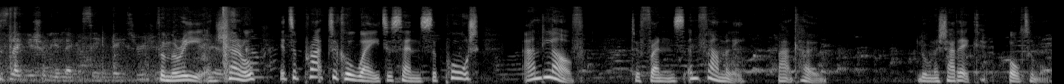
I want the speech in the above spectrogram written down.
It's like usually like a same day surgery. For Marie and Cheryl, it's a practical way to send support and love to friends and family back home. Lorna Shattuck, Baltimore.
